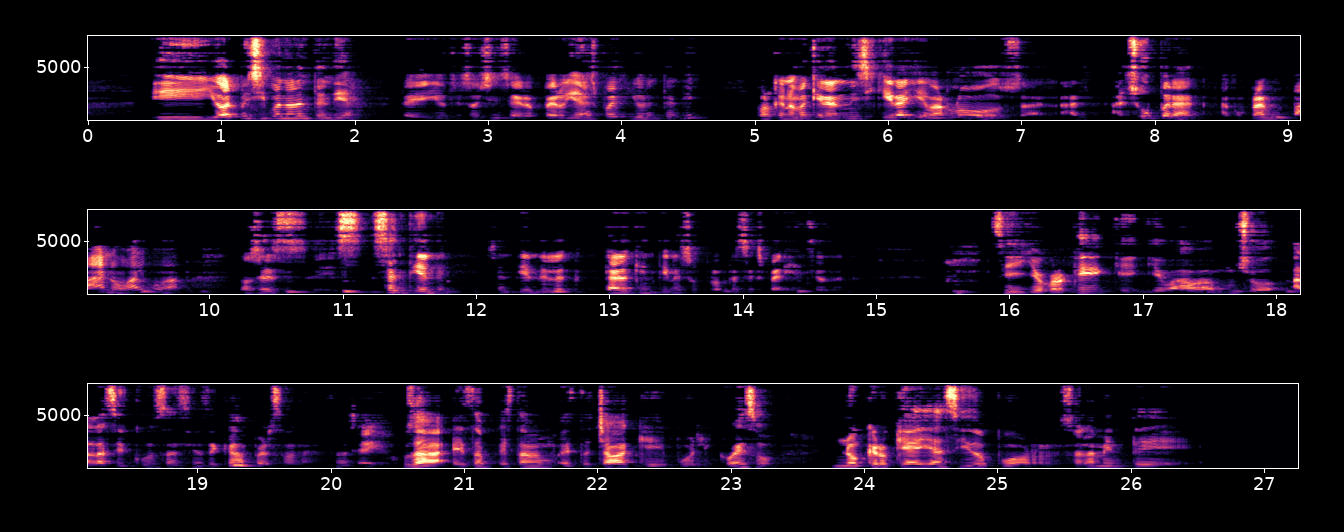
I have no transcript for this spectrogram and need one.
Y yo al principio no lo entendía, eh, yo te soy sincero, pero ya después yo lo entendí. Porque no me querían ni siquiera llevarlos al, al, al súper a, a comprar un pan o algo. ¿ah? Entonces, es- se entiende, se entiende. Cada quien tiene sus propias experiencias. ¿verdad? Sí, yo creo que, que, que va mucho a las circunstancias de cada persona. O sea, esta, esta, esta chava que publicó eso, no creo que haya sido por solamente...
